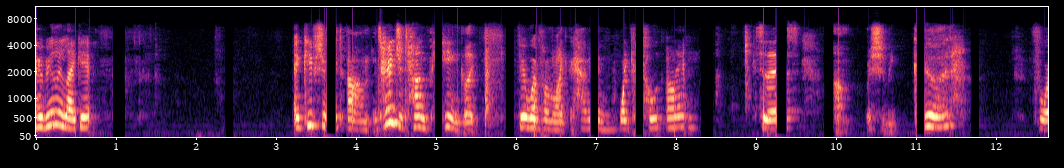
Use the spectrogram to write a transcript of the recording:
I really like it. It keeps your um turns your tongue pink. Like if it went from like having a white coat on it to this, um, it should be good for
